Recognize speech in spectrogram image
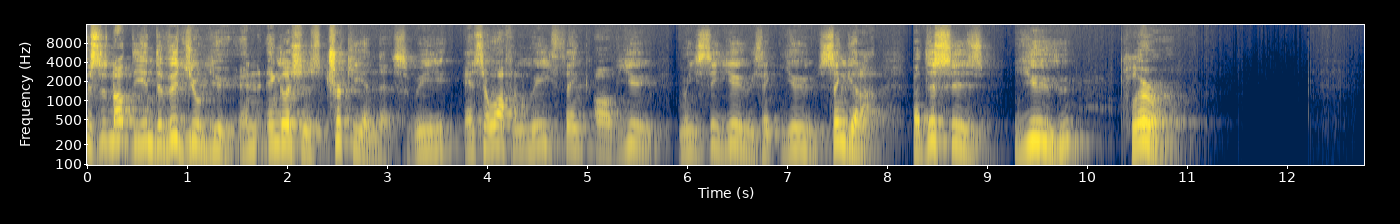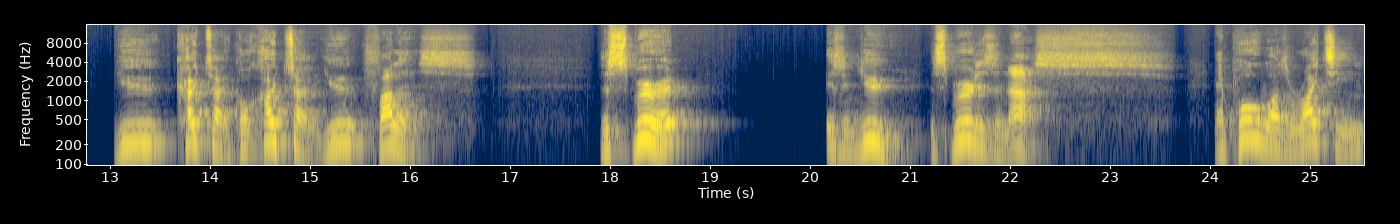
This is not the individual you, and English is tricky in this. We, and so often we think of you, when you see you, we think you singular, but this is you plural. You koutou, kokoto, you fellas. The Spirit is in you, the Spirit is in us. And Paul was writing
